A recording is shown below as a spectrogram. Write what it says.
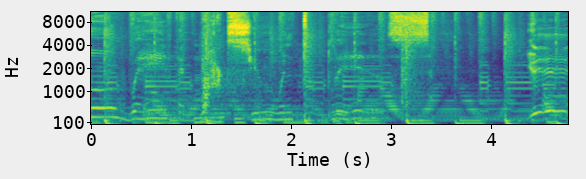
Embrace the state of mind.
